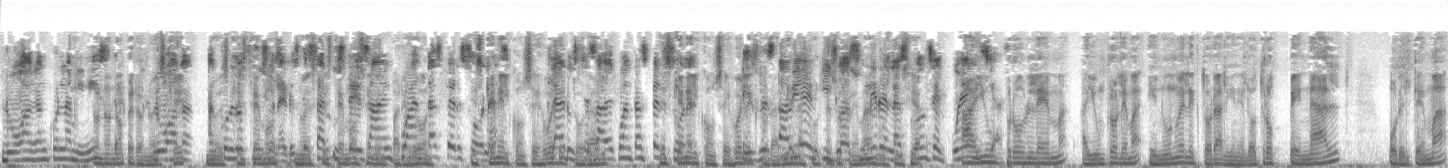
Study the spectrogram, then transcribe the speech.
lo hagan con la ministra, No, no, no, pero no lo es que- hagan no es con que los estemos- funcionarios no que es que Ustedes saben cuántas personas. Que en el Consejo claro, Electoral. usted sabe cuántas personas. Es que en el Consejo Electoral. Eso está bien y yo asumiré las consecuencias. Hay un problema, hay un problema en uno electoral y en el otro penal por el tema,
